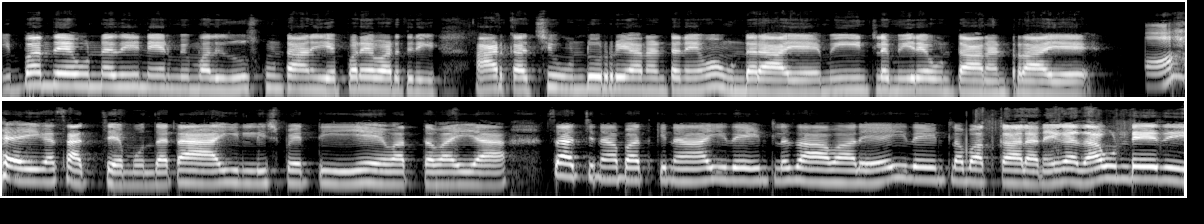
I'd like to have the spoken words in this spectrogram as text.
ఇబ్బంది ఏమున్నది? నేను మిమ్మల్ని చూసుకుంటా అని చెప్పనే పడుతుంది ఆడికొచ్చి ఉండుర్రి అని అంటేనేమో ఉండరాయే. మీ ఇంట్లో మీరే ఉంటా అని అంటరాయే ఏ ఇక సచ్చే ముందట ఇల్లిసి పెట్టి ఏమత్తవయ్యా? సచ్చినా బతికినా ఇదే ఇంట్లో చావాలే ఇదే ఇంట్లో బతకాలనే కదా ఉండేది.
